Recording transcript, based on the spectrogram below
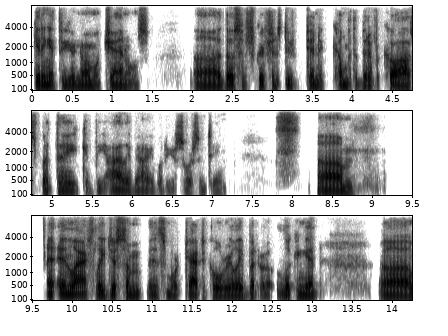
getting it through your normal channels. Uh, those subscriptions do tend to come with a bit of a cost, but they can be highly valuable to your sourcing team. Um, and, and, lastly, just some, it's more tactical really, but uh, looking at, uh,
